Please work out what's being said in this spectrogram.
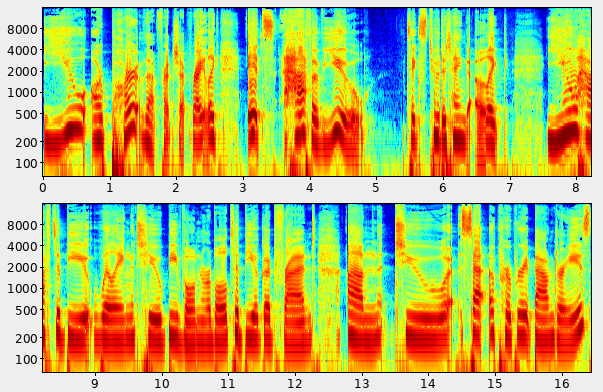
you are part of that friendship, right? Like it's half of you takes two to tango. Like you have to be willing to be vulnerable, to be a good friend, um, to set appropriate boundaries.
